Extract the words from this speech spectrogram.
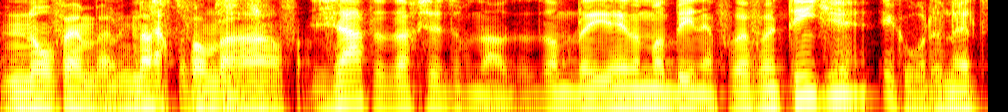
november, Nacht van de Haven. Zaterdag zit er nou, dan ben je helemaal binnen voor, voor een tientje. Ik hoorde net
